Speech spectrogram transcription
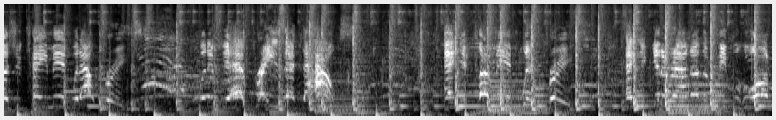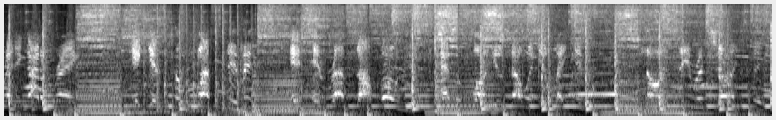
because you came in without praise. But if you have praise at the house and you come in with praise and you get around other people who already got a praise, it gets combustive. It, it, it rubs off on you. And before you know it, you make it noisy rejoicing.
